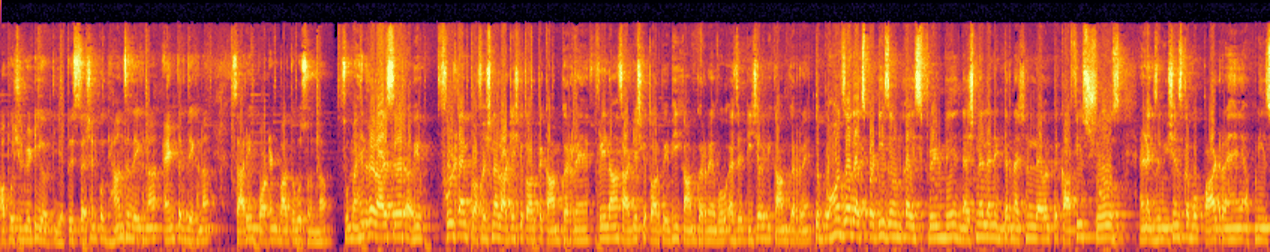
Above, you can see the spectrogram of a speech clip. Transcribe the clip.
अपॉर्चुनिटी होती है। तो इस सेशन को ध्यान से देखना एंड तक देखना सारी इंपॉर्टेंट बातों को सुनना। So so, Mahendra Rai sir अभी फुल टाइम प्रोफेशनल आर्टिस्ट के तौर पर काम कर रहे हैं फ्रीलांस आर्टिस्ट के तौर पर भी काम कर रहे हैं वो एज ए टीचर भी काम कर रहे हैं। तो बहुत ज़्यादा एक्सपर्टीज है उनका इस फ़ील्ड में। नेशनल एंड इंटरनेशनल लेवल पे काफ़ी शोज़ एंड एग्जीबिशन का वो पार्ट रहे हैं अपनी इस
